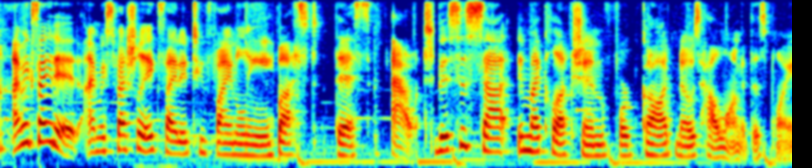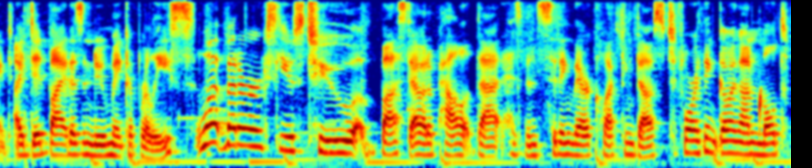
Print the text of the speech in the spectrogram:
I'm excited. I'm especially excited to finally bust this out. This has sat in my collection for God knows how long at this point. I did buy it as a new makeup release. What better excuse to bust out a palette that has been sitting there collecting dust for I think going on multiple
